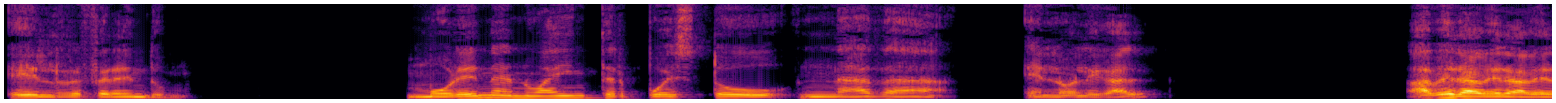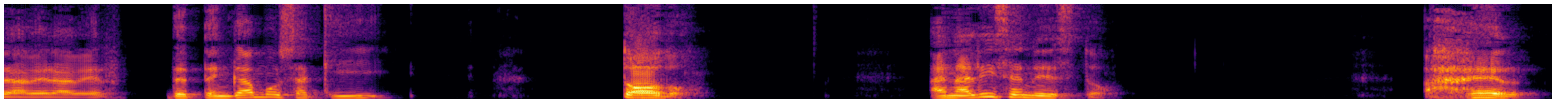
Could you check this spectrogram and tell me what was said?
el referéndum, Morena no ha interpuesto nada en lo legal? A ver, a ver, a ver, a ver, a ver. Detengamos aquí todo. Analicen esto. A ver,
